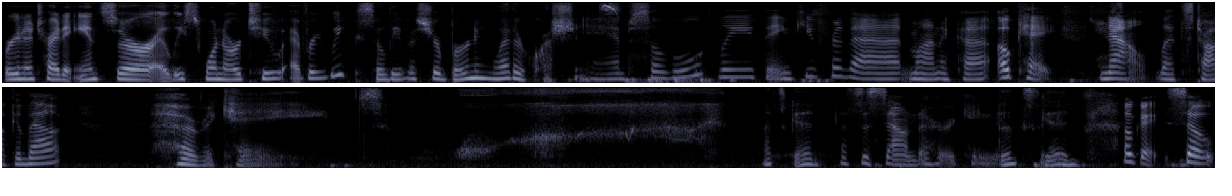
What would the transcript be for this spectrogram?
we're going to try to answer at least one or two every week. So leave us your burning weather questions. absolutely thank you for that monica okay now let's talk about hurricanes That's good. that's the sound a hurricane makes That's good. okay so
